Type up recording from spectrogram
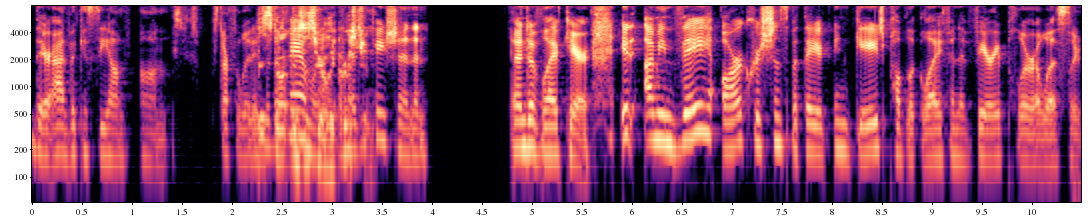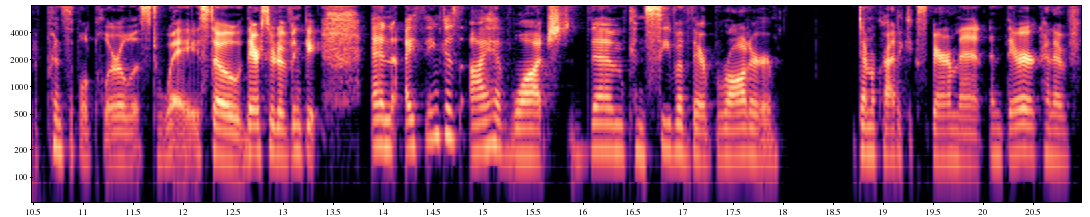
their advocacy on on stuff related it's to the family and education and end of life care. It I mean they are Christians but they engage public life in a very pluralist, sort of principled pluralist way. So they're sort of engaged and I think as I have watched them conceive of their broader democratic experiment and they're kind of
